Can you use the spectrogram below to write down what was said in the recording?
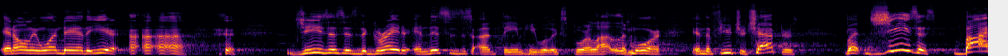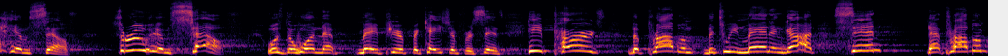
in only one day of the year. Uh uh. uh. Jesus is the greater, and this is a theme he will explore a lot more in the future chapters. But Jesus, by himself, through himself, was the one that made purification for sins. He purged the problem between man and God. Sin that problem,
